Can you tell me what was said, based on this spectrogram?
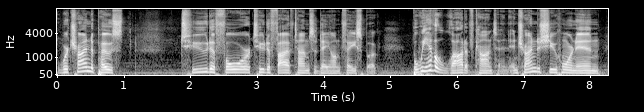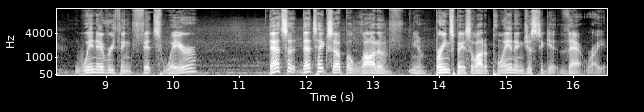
we're trying to post two to four, two to five times a day on Facebook. But we have a lot of content and trying to shoehorn in when everything fits where that's a that takes up a lot of you know brain space, a lot of planning just to get that right.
